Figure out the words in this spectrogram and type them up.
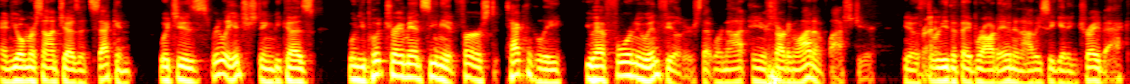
and Yolmer Sanchez at second, which is really interesting because when you put Trey Mancini at first, technically you have four new infielders that were not in your starting lineup last year. You know, right. three that they brought in and obviously getting Trey back.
